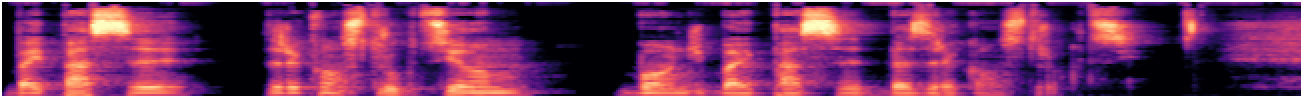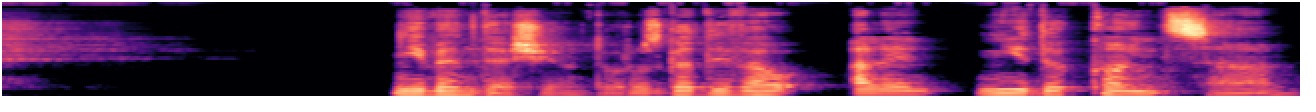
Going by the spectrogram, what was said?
Bypassy z rekonstrukcją bądź bypassy bez rekonstrukcji. Nie będę się tu rozgadywał, ale nie do końca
